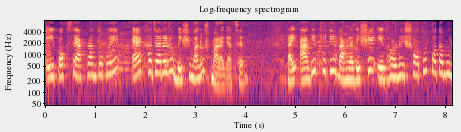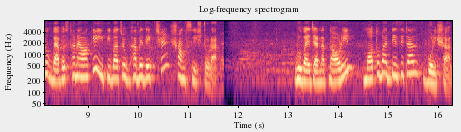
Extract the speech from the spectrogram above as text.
এই পক্সে আক্রান্ত হয়ে এক হাজারেরও বেশি মানুষ মারা গেছেন। তাই আগে থেকে বাংলাদেশে এ ধরনের সতর্কতামূলক ব্যবস্থা নেওয়াকে ইতিবাচকভাবে দেখছেন সংশ্লিষ্টরা। রুবাই জান্নাত নওরিন মতবাদ ডিজিটাল, বরিশাল।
